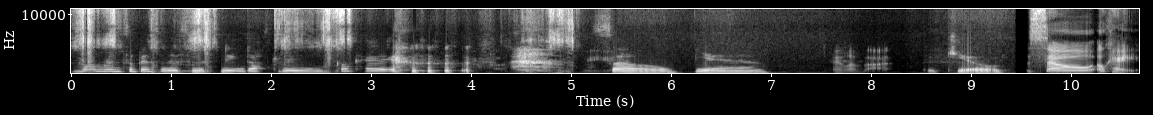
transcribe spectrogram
Mom runs a business and it's named after me. I'm like, okay. so yeah. I love that. Thank you. So, okay,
